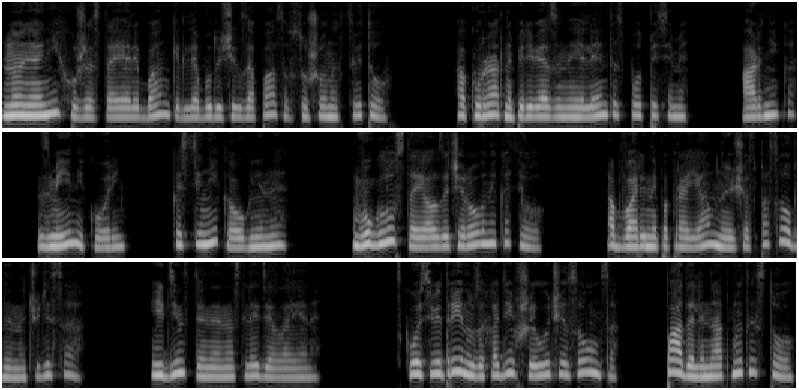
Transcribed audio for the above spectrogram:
но на них уже стояли банки для будущих запасов сушеных цветов, аккуратно перевязанные ленты с подписями «Арника», «Змеиный корень», «Костяника огненная». В углу стоял зачарованный котел, обваренный по краям, но еще способный на чудеса. Единственное наследие Лаэны. Сквозь витрину заходившие лучи солнца падали на отмытый стол,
